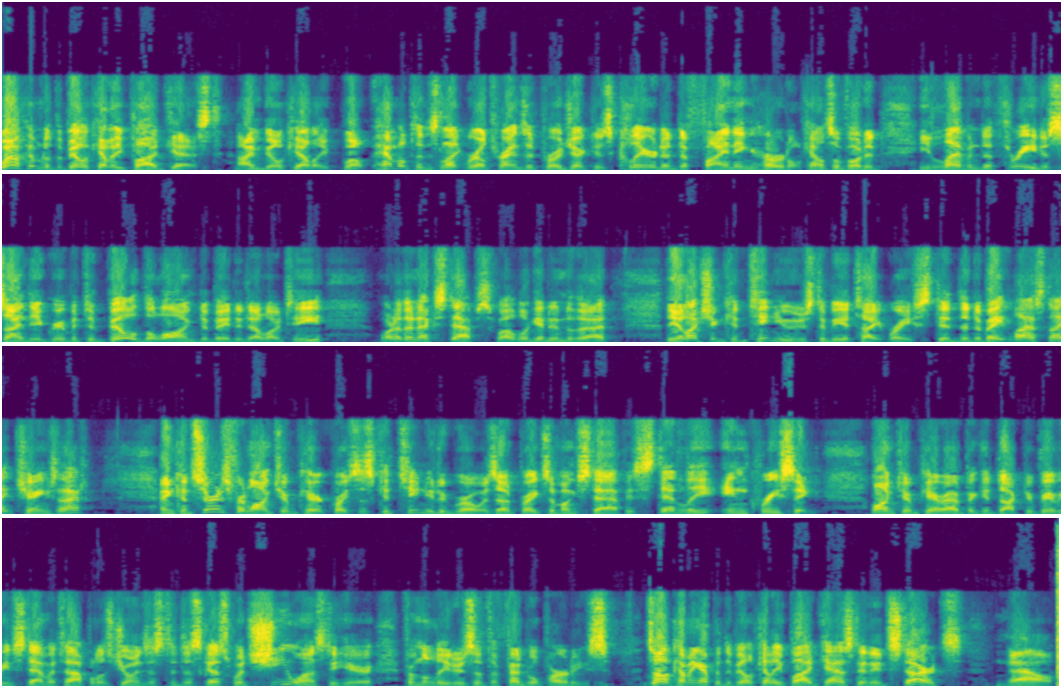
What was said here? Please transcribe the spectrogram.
Welcome to the Bill Kelly Podcast. I'm Bill Kelly. Well, Hamilton's light rail transit project has cleared a defining hurdle. Council voted 11 to 3 to sign the agreement to build the long debated LRT. What are the next steps? Well, we'll get into that. The election continues to be a tight race. Did the debate last night change that? And concerns for long-term care crisis continue to grow as outbreaks among staff is steadily increasing. Long-term care advocate Dr. Vivian Stamatopoulos joins us to discuss what she wants to hear from the leaders of the federal parties. It's all coming up in the Bill Kelly podcast, and it starts now.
